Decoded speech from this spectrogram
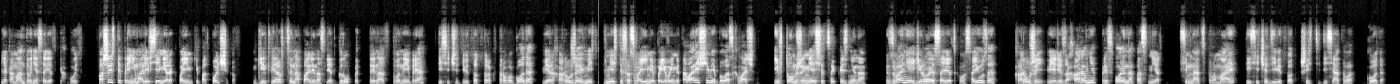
для командования советских войск. Фашисты принимали все меры к поимке подпольщиков. Гитлеровцы напали на след группы 13 ноября 1942 года верх-оружия вместе, вместе со своими боевыми товарищами была схвачена и в том же месяце казнена. Звание Героя Советского Союза Харужей Вере Захаровне присвоено посмертно 17 мая 1960 года.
